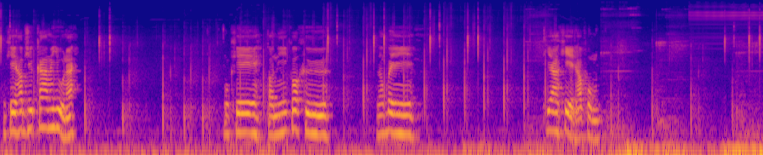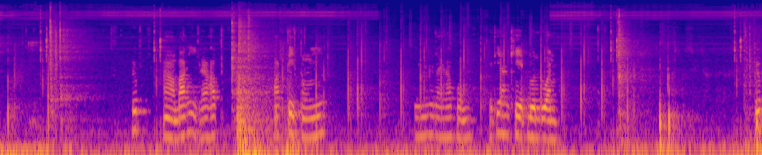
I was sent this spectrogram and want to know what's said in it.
โอเคครับชิก้าไม่อยู่นะ โอเค ตอนนี้ก็คือต้องไปที่อาเคดครับผมปึ๊บ อ่า บักอีกแล้วครับ บักติดตรงนี้ ไม่เป็นไรครับผมไปที่อาเคดด่วนๆปึ๊บ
